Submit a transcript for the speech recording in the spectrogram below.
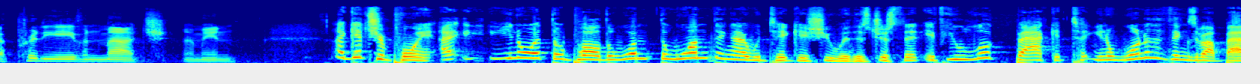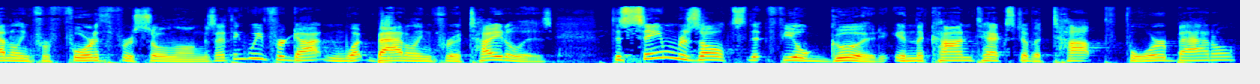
a pretty even match. I mean, I get your point. I, you know what though, Paul? The one the one thing I would take issue with is just that if you look back at t- you know one of the things about battling for fourth for so long is I think we've forgotten what battling for a title is. The same results that feel good in the context of a top four battle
